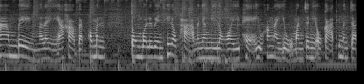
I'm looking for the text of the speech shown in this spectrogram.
ห้ามเบ่งอะไรอย่างเงี้ยค่ะ แบบเพราะมันตรงบริเวณที่เราผ่ามันยังมีรอยแผลอยู่ข้างในอยู่ มันจะมีโอกาสที่มันจะ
